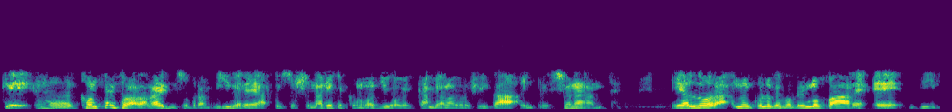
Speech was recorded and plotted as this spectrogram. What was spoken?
che eh, consentono alla RAI di sopravvivere a questo scenario tecnologico che cambia una velocità impressionante. E allora noi quello che vorremmo fare è di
